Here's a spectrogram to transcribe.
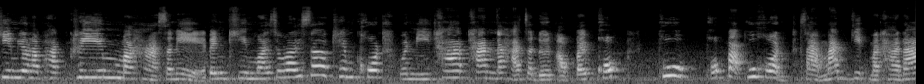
ครีมยลพัทครีมมหาเสน่ห์เป็นครีมมอยส์เจอไรเซอร์เข้มข้นวันนี้ถ้าท่านนะคะ จะเดินออกไปพบ ผู้พบปะผู้คนสามารถหยิบมาทาได้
